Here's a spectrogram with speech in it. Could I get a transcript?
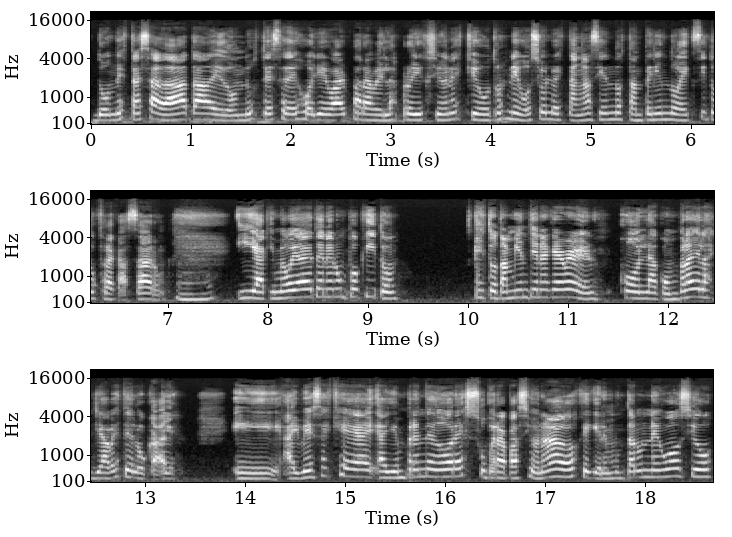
¿dónde está esa data? ¿De dónde usted se dejó llevar para ver las proyecciones? Que otros negocios lo están haciendo, están teniendo éxito, fracasaron. Y aquí me voy a detener un poquito. Esto también tiene que ver con la compra de las llaves de locales. Eh, hay veces que hay, emprendedores súper apasionados que quieren montar un negocio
